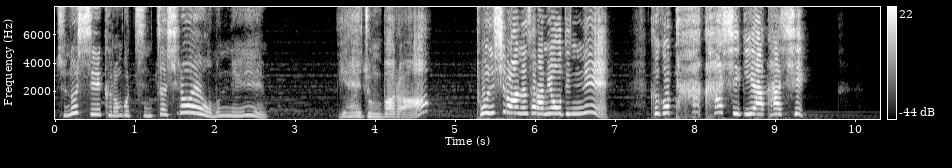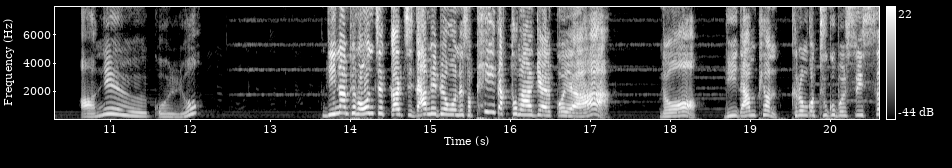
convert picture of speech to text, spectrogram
준호 씨 그런 거 진짜 싫어해요, 어머님. 얘 좀 봐라. 돈 싫어하는 사람이 어딨니? 그거 다 가식이야, 가식. 아닐걸요? 네 남편 언제까지 남의 병원에서 페이닥터나 하게 할 거야? 너, 네 남편 그런 거 두고 볼 수 있어?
